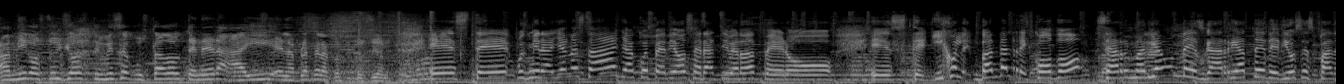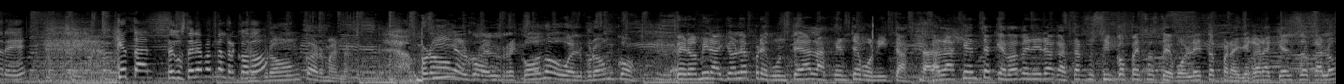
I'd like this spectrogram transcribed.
amigos tuyos te hubiese gustado tener ahí en la Plaza de la Constitución? Este, pues mira, ya no está, ya Cuepedió Cerati, ¿verdad? Pero, este, híjole, banda al recodo, se armaría un desgarriate de Dios es padre, ¿eh? ¿Qué tal? ¿Te gustaría banda al recodo? El bronco, hermana. Bronco. Sí, el, el recodo o el bronco. Pero mira, yo le pregunté a la gente bonita, a la gente que va a venir a gastar sus cinco pesos de boleto para llegar aquí al Zócalo.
